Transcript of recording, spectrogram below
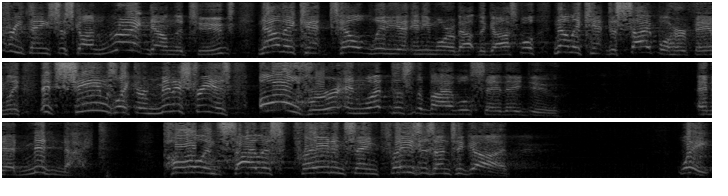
everything's just gone right down the tubes. Now they can't tell Lydia anymore about the gospel. Now they can't disciple her family. It seems like their ministry is over. And what does the Bible say they do? And at midnight, Paul and Silas prayed and sang praises unto God. Wait,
